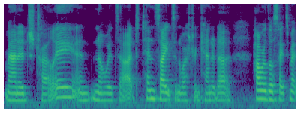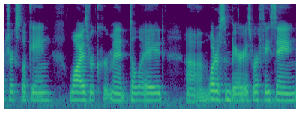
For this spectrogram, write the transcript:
manage trial A and know it's at 10 sites in Western Canada. How are those sites metrics looking? Why is recruitment delayed? Um, what are some barriers we're facing?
